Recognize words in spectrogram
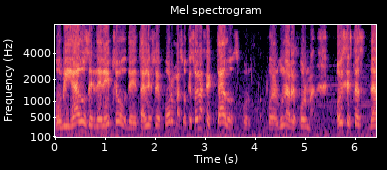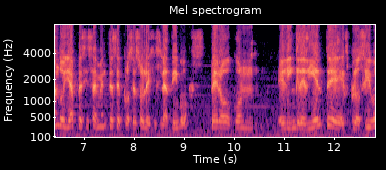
obligados del derecho de tales reformas o que son afectados por por alguna reforma. Hoy se está dando ya precisamente ese proceso legislativo, pero con el ingrediente explosivo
